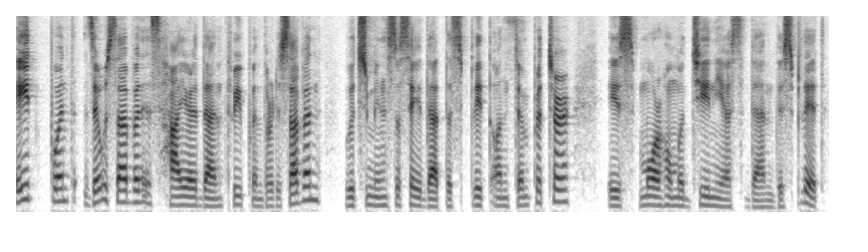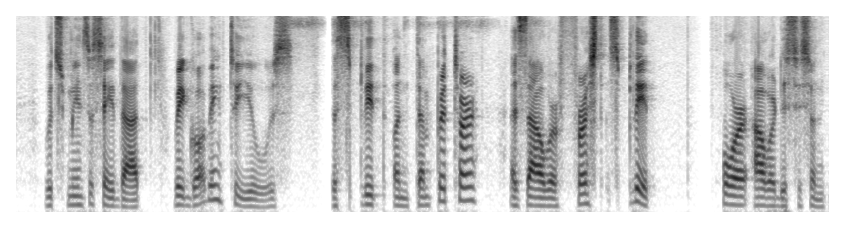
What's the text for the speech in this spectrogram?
8.07 is higher than 3.37, which means to say that the split on temperature is more homogeneous than the split, which means to say that we're going to use the split on temperature as our first split for our decision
